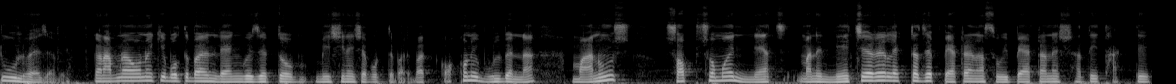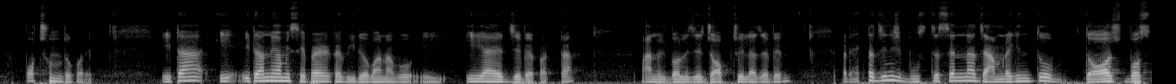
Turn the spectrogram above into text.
টুল হয়ে যাবে। কারণ আপনারা অনেকে বলতে পারেন ল্যাঙ্গুয়েজের তো মেশিন এসে পড়তে পারে বাট কখনোই ভুলবেন না। মানুষ সব সময় ন্যাচ মানে ন্যাচারাল একটা যে প্যাটার্ন আছে, ওই প্যাটার্নের সাথেই থাকতে পছন্দ করে। এটা এটা নিয়ে আমি সেপারেট একটা ভিডিও বানাবো, এই এআইয়ের যে ব্যাপারটা। মানুষ বলে যে জব চলে যাবে বাট একটা জিনিস বুঝতেছেন না যে আমরা কিন্তু দশ বছর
